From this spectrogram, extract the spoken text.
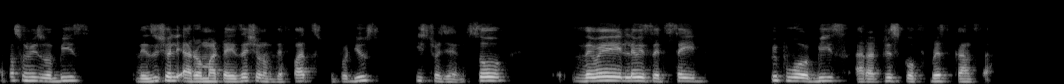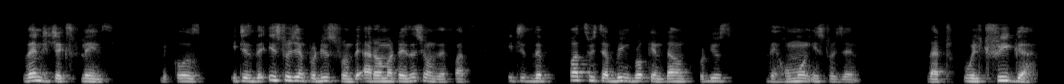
a person who is obese, there's usually aromatization of the fats to produce estrogen. So the way Lewis had said, people who are obese are at risk of breast cancer. Then it explains because it is the estrogen produced from the aromatization of the fats. It is the fats which are being broken down to produce the hormone estrogen that will trigger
